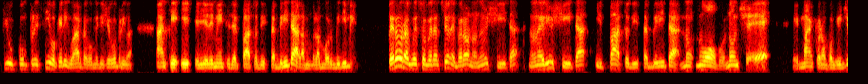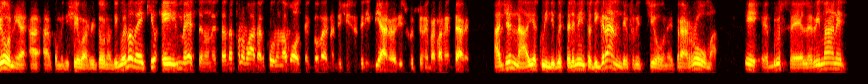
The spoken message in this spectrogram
più complessivo che riguarda, come dicevo prima, anche gli elementi del patto di stabilità, l'ammorbidimento. Per ora questa operazione però non è uscita, non è riuscita, il patto di stabilità no, nuovo non c'è, e mancano pochi giorni, a, a, come dicevo, al ritorno di quello vecchio e il MES non è stato approvato, ancora una volta il governo ha deciso di rinviare la discussione parlamentare a gennaio. E quindi questo elemento di grande frizione tra Roma e eh, Bruxelles rimane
